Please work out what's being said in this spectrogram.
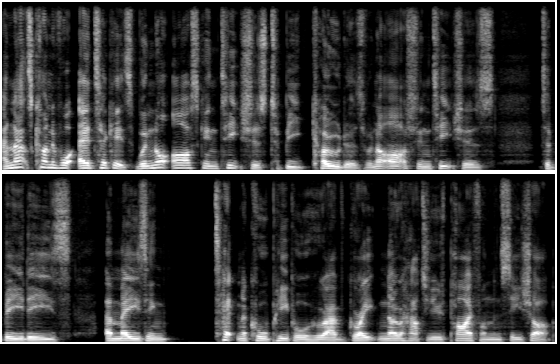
And that's kind of what EdTech is. We're not asking teachers to be coders. We're not asking teachers to be these amazing technical people who have great know how to use Python and C sharp.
